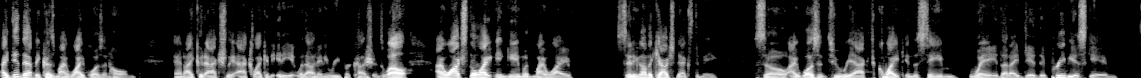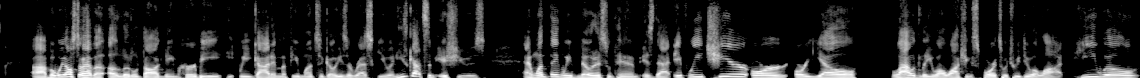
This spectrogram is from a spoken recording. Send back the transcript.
I did that because my wife wasn't home and I could actually act like an idiot without any repercussions. Well, I watched the Lightning game with my wife sitting on the couch next to me. So I wasn't to react quite in the same way that I did the previous game. Uh, but we also have a, a, little dog named Herbie. He, we got him a few months ago. He's a rescue and he's got some issues. And one thing we've noticed with him is that if we cheer or or yell loudly while watching sports, which we do a lot, he will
